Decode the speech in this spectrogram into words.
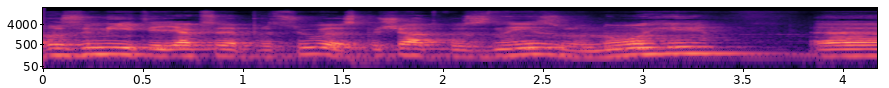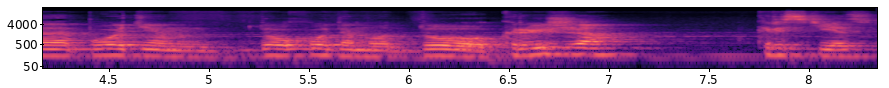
розуміти, як це працює. Спочатку знизу ноги, е, потім доходимо до крижа, крестець,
